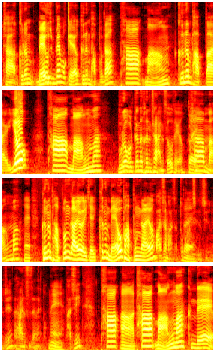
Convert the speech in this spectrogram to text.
자, 그럼 매우 좀 빼볼게요. 그는 바쁘다. 他忙. 그는 바빠요. 他忙吗? 물어볼 때는 흔은 잘 안 써도 돼요. 네. 타망마 네, 그는 바쁜가요? 이렇게 그는 매우 바쁜가요? 맞아 맞아 똑같이 네. 그지 그지 안 쓰잖아요. 네, 다시 타아 타망마 근데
